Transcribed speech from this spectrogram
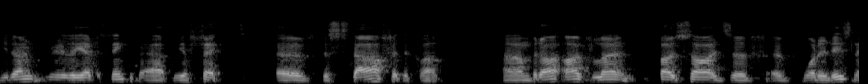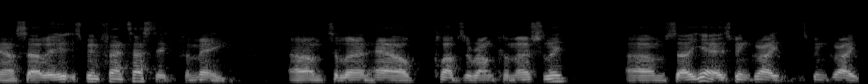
you don't really ever think about the effect of the staff at the club. Um, but I, have learned both sides of, of what it is now. So it's been fantastic for me um, to learn how clubs are run commercially. Um, so yeah, it's been great. It's been great.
